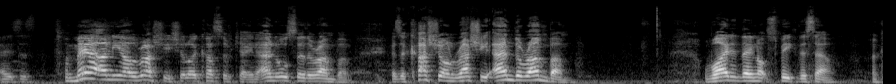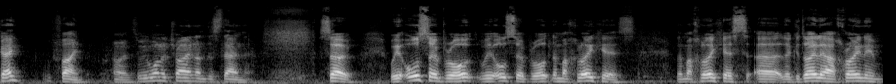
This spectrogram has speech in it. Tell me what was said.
and it says Tamea Ani al Rashi Shaloi Kasav Kain, and also the Rambam. There's a kasha on Rashi and the Rambam. Why did they not speak this out? Okay. Fine. All right. So we want to try and understand that. So we also brought we also brought the machloikis, the machloikis, uh, the gedolei achronim.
